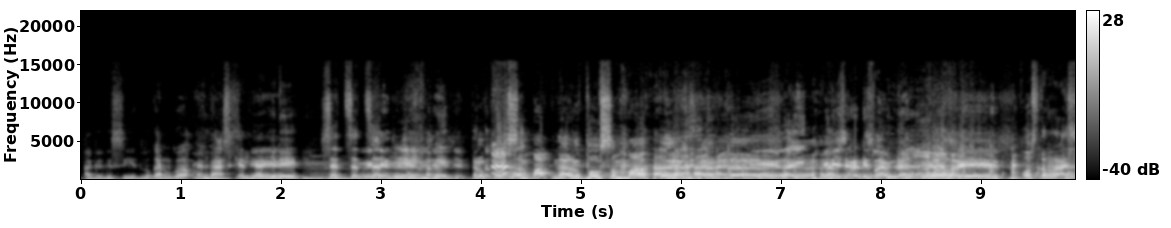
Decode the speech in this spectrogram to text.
agak gesit. Lu kan gua main basket kan Iya. jadi Hmm. set set Iya, set. iya, iya, Tapi iya, iya. Lu post semap nggak? Lu post semap? tapi Finishernya di slam dunk. Di posterize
